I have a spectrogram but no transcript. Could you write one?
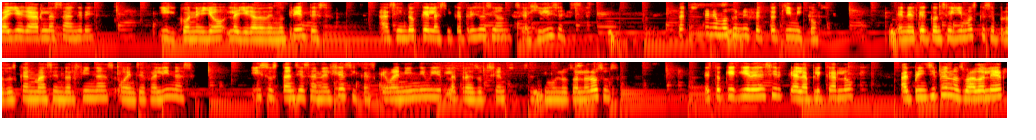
va a llegar la sangre y con ello la llegada de nutrientes, haciendo que la cicatrización se agilice. También tenemos un efecto químico, en el que conseguimos que se produzcan más endorfinas o encefalinas, y sustancias analgésicas que van a inhibir la transducción de los estímulos dolorosos. ¿Esto qué quiere decir? Que al aplicarlo, al principio nos va a doler,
